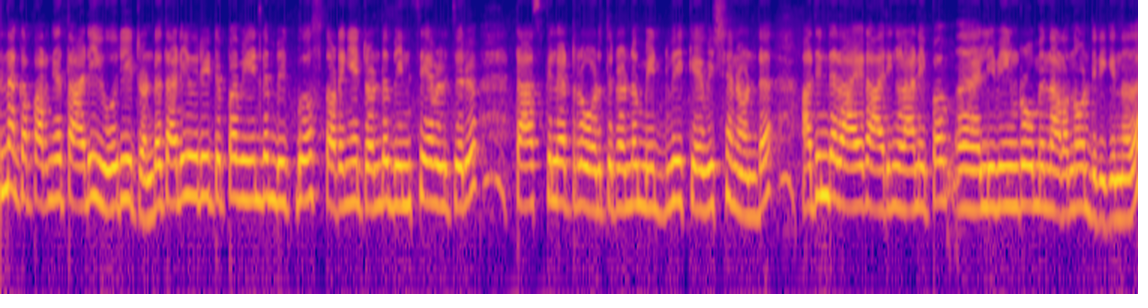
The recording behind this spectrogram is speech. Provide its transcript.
എന്നൊക്കെ പറഞ്ഞ് തടി ഊരിയിട്ടുണ്ട് തടി ഊരിയിട്ട് ഇപ്പോൾ വീണ്ടും ബിഗ് ബോസ് തുടങ്ങിയിട്ടുണ്ട്. ബിൻസിയെ വിളിച്ചൊരു ടാസ്ക് ലെറ്റർ കൊടുത്തിട്ടുണ്ട്. മിഡ് വീക്ക് എവിഷനുണ്ട് അതിന്റെതായ കാര്യങ്ങളാണ് ഇപ്പം ലിവിങ് റൂമിൽ നടന്നുകൊണ്ടിരിക്കുന്നത്.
